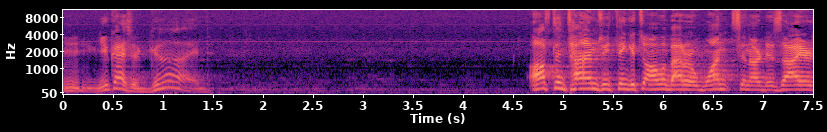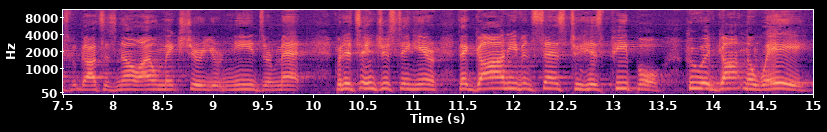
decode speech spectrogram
Mm, you guys are good. Oftentimes we think it's all about our wants and our desires, but God says, No, I will make sure your needs are met. But it's interesting here that God even says to his people who had gotten away,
